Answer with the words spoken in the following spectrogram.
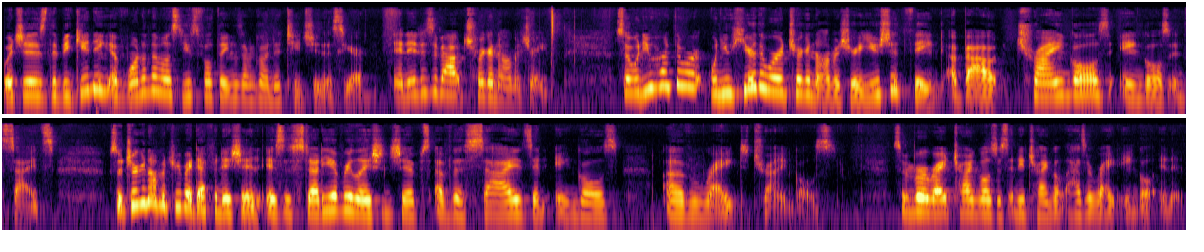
which is the beginning of one of the most useful things I'm going to teach you this year, and it is about trigonometry. So when you heard the word when you hear the word trigonometry, you should think about triangles, angles, and sides. So trigonometry by definition is the study of relationships of the sides and angles of right triangles. So remember a right triangle is just any triangle that has a right angle in it.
